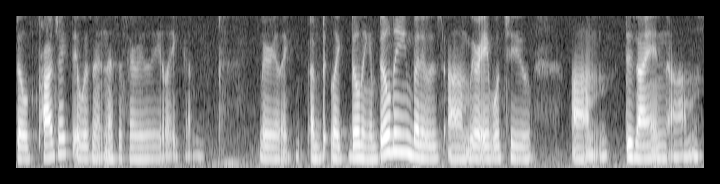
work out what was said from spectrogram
build project. It wasn't necessarily like um, very like a, like building a building but it was um, we were able to um, design um,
